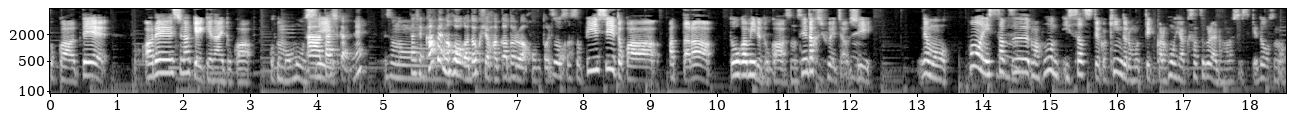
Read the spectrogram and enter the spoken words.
とかで、あれしなきゃいけないとか、ことも思うし、ああ、確かにね。その、確かにカフェの方が読書はかどるは本当にうそうそうそう、PC とかあったら、動画見るとか、その選択肢増えちゃうし、でも、本一冊、まあ本一冊っていうか、Kindle 持っていくから本100冊ぐらいの話ですけど、その、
